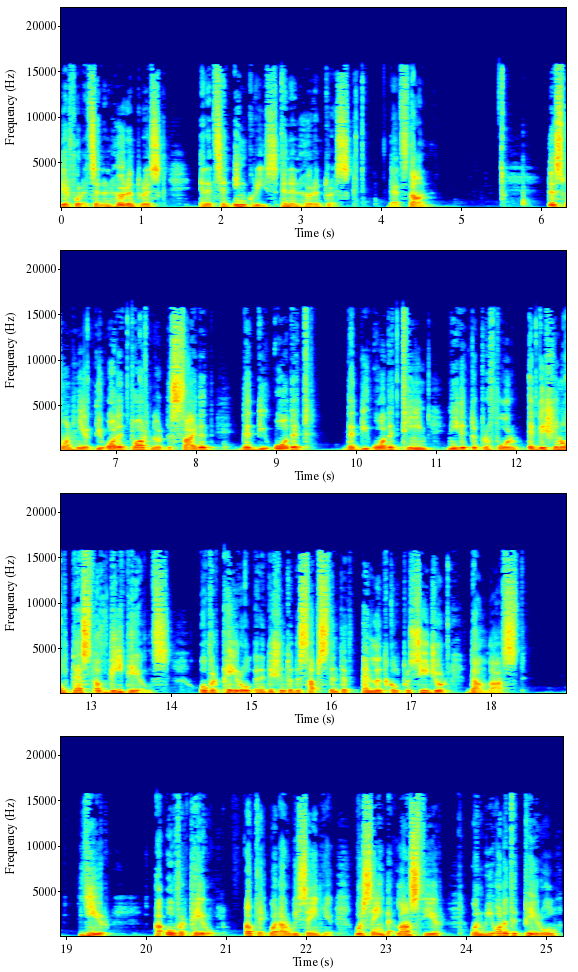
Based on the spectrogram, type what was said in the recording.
Therefore, it's an inherent risk and it's an increase in inherent risk. That's done. This one here, the audit partner decided that the audit that the audit team needed to perform additional test of details over payroll in addition to the substantive analytical procedure done last year uh, over payroll. Okay, what are we saying here? We're saying that last year, when we audited payroll,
